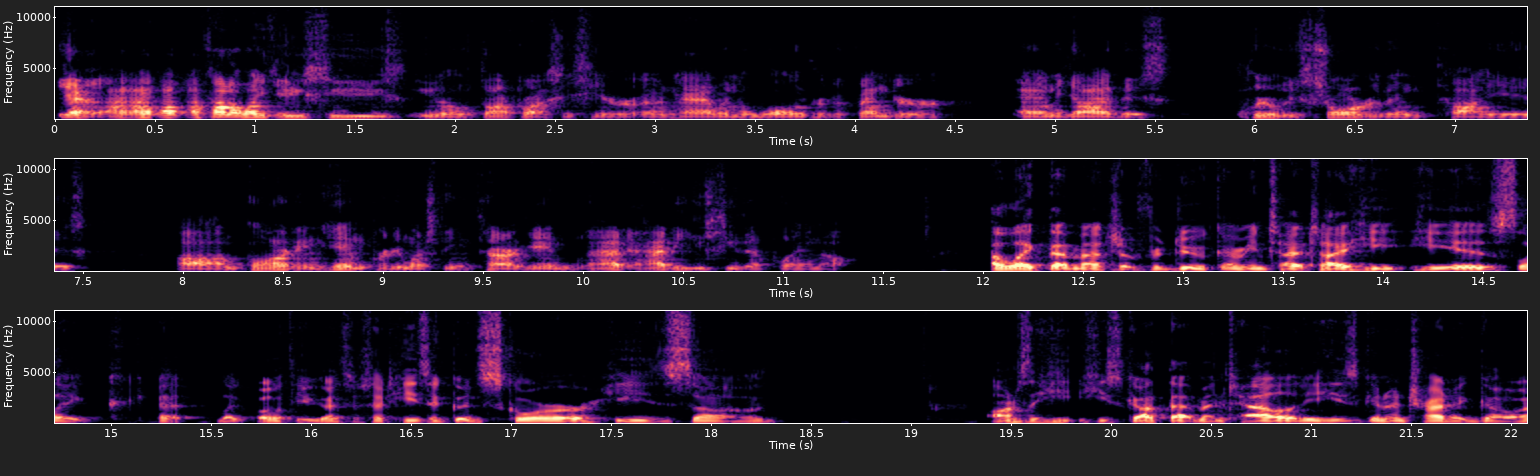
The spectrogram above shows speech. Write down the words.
Yeah, I, I, I kind of like AC's you know thought process here and having a longer defender and a guy that's clearly stronger than Ty is, um, guarding him pretty much the entire game. How, how do you see that playing out? I like that matchup for Duke. I mean, Ty Ty, he he is like at, like both of you guys have said, he's a good scorer. He's uh, honestly he he's got that mentality. He's gonna try to go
